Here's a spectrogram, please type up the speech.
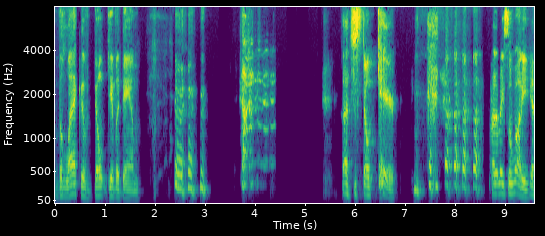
The lack of don't give a damn. I just don't care. Trying to make some money.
